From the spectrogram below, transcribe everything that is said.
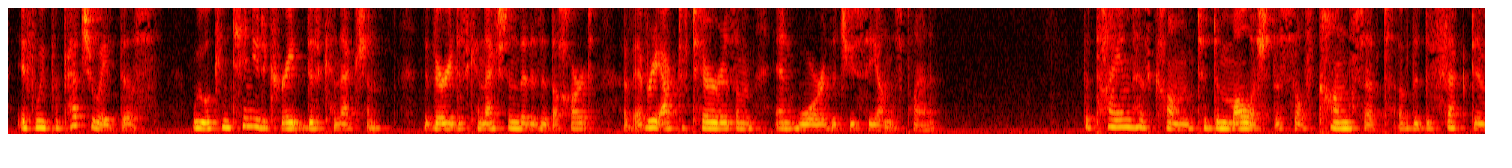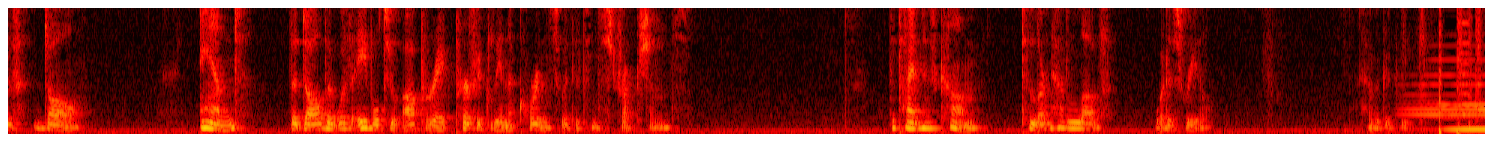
If we perpetuate this, we will continue to create disconnection, the very disconnection that is at the heart of every act of terrorism and war that you see on this planet. The time has come to demolish the self concept of the defective doll. And the doll that was able to operate perfectly in accordance with its instructions. The time has come to learn how to love what is real. Have a good week.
